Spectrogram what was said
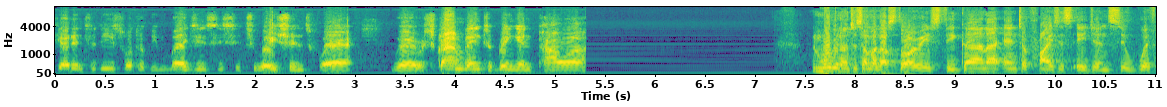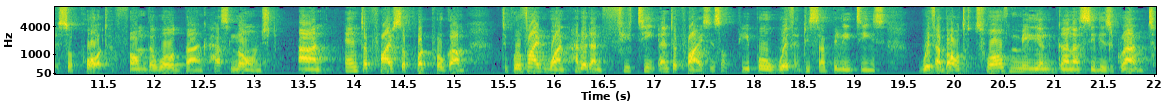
get into these sort of emergency situations where we're scrambling to bring in power. Moving on to some other stories, the Ghana Enterprises Agency, with support from the World Bank, has launched an enterprise support program to provide 150 enterprises of people with disabilities with about 12 million Ghana cedis grant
